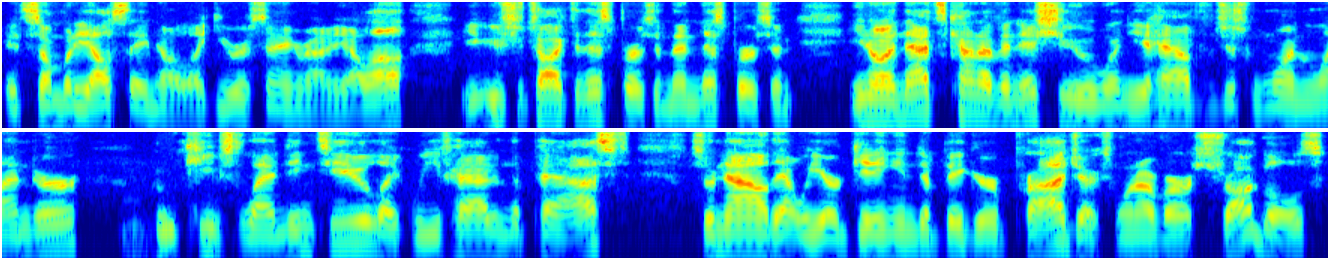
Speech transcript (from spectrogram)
it's somebody else they know like you were saying ronnie. Well you should talk to this person then this person. You know and that's kind of an issue when you have just one lender who keeps lending to you like we've had in the past. So now that we are getting into bigger projects one of our struggles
